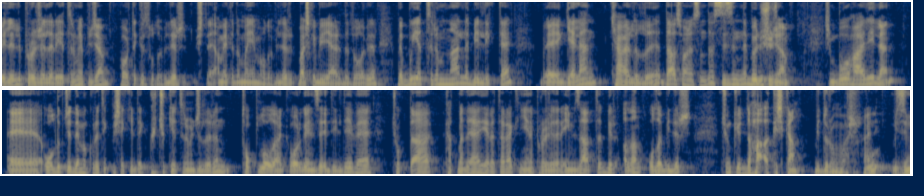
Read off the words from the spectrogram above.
belirli projelere yatırım yapacağım. Portekiz olabilir, işte Amerika'da Miami olabilir, başka bir yerde de olabilir ve bu yatırımlarla birlikte e, gelen karlılığı daha sonrasında sizinle bölüşeceğim. Şimdi bu haliyle e, oldukça demokratik bir şekilde küçük yatırımcıların toplu olarak organize edildiği ve çok daha katma değer yaratarak yeni projelere imza attığı bir alan olabilir. Çünkü daha akışkan bir durum var. Hani... Bu bizim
